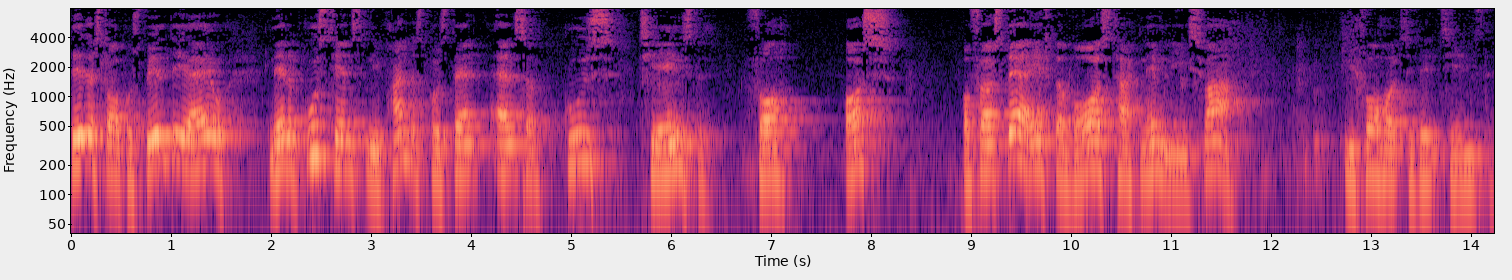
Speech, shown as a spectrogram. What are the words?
det, der står på spil, det er jo netop gudstjenesten i Pranters påstand, altså Guds tjeneste for os. Og først derefter vores taknemmelige svar i forhold til den tjeneste.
